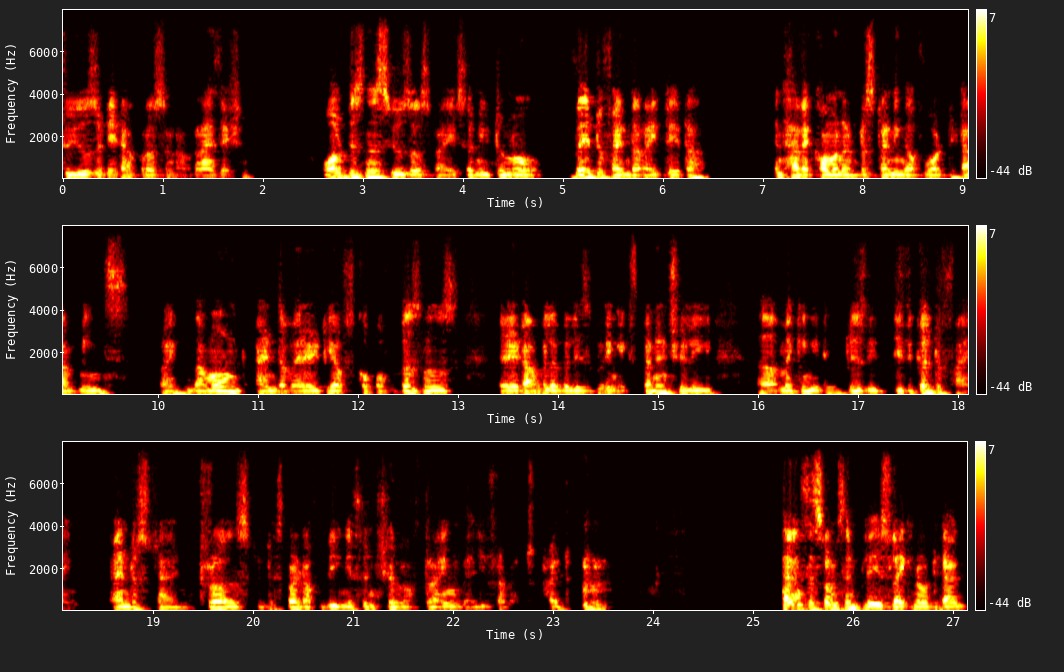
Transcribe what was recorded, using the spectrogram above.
to use the data across an organization. All business users, right, so need to know where to find the right data and have a common understanding of what data means right? The amount and the variety of scope of business, the data available is growing exponentially, uh, making it increasingly difficult to find, understand, trust, despite of being essential of drawing value from it, right? Having systems in place like you know data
